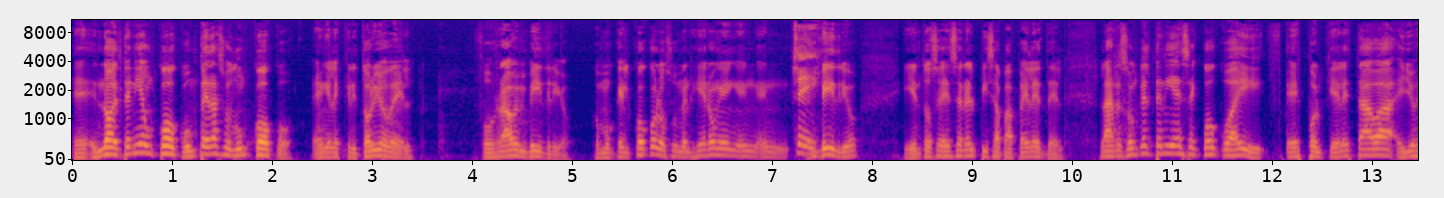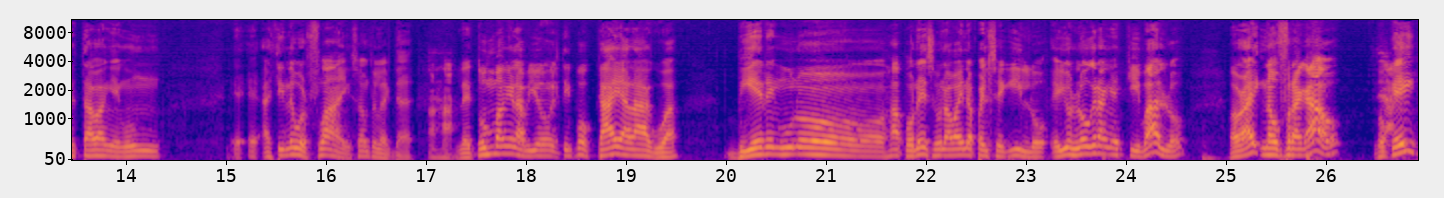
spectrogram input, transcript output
Eh, no, él tenía un coco, un pedazo de un coco en el escritorio de él, forrado en vidrio. Como que el coco lo sumergieron en, en- en- en vidrio y entonces ese era el pisapapeles de él. La razón que él tenía ese coco ahí es porque él estaba, ellos estaban en un, eh, eh, I think they were flying, something like that. Le tumban el avión, el tipo cae al agua, vienen unos japoneses, una vaina a perseguirlo, ellos logran esquivarlo, all right, naufragado, ¿ok?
